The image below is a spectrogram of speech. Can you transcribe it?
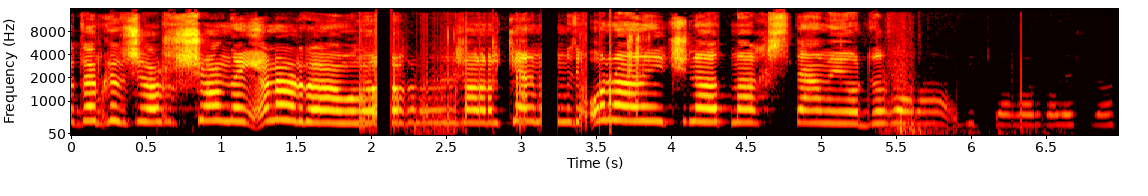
Evet arkadaşlar şu anda yanardağ arkadaşlar. Kendimizi oranın içine atmak istemiyorduk ama gittik arkadaşlar.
